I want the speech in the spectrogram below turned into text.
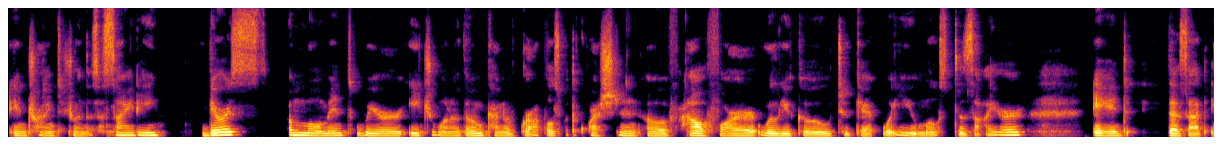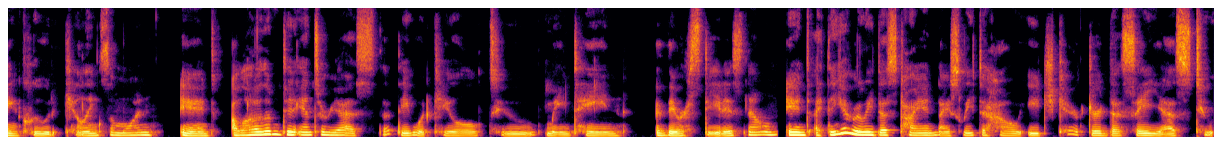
in trying to join the society. There is a moment where each one of them kind of grapples with the question of how far will you go to get what you most desire? And does that include killing someone? And a lot of them did answer yes, that they would kill to maintain their status now. And I think it really does tie in nicely to how each character does say yes to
